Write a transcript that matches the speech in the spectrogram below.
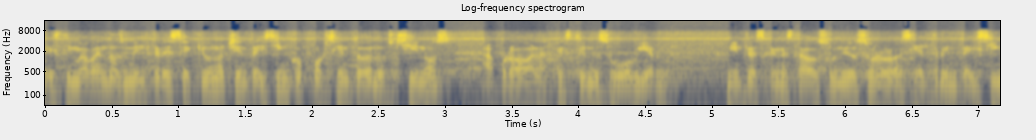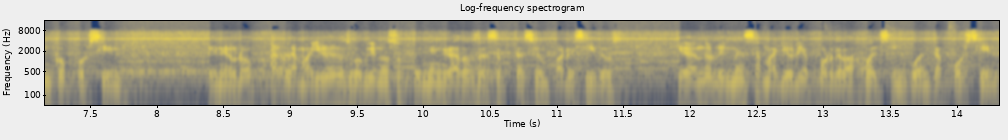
estimaba en 2013 que un 85% de los chinos aprobaba la gestión de su gobierno, mientras que en Estados Unidos solo lo hacía el 35%. En Europa, la mayoría de los gobiernos obtenían grados de aceptación parecidos, quedando la inmensa mayoría por debajo del 50%.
